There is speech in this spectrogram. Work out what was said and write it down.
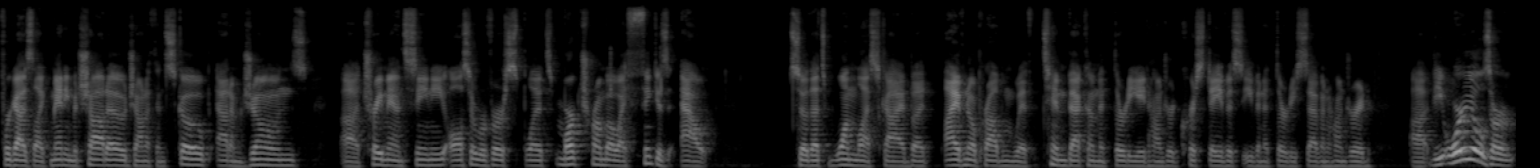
for guys like Manny Machado, Jonathan Schoop, Adam Jones, uh, Trey Mancini, also reverse splits. Mark Trumbo, I think, is out. So that's one less guy, but I have no problem with Tim Beckham at 3,800, Chris Davis even at 3,700. Uh, the Orioles are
